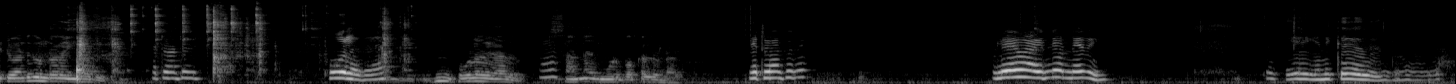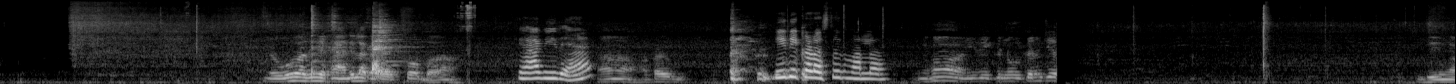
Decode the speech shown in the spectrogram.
ఇటువంటిది ఉండాలి ఇంకోటి. ఎటువంటిది? పూలదే? పూలది కాదు. సన్నది మూడు బొక్కలు ఉండాలి. ఎటువంటిది? లేవా అన్నీ ఉండేది ఎనిక నువ్వు అది హ్యాండిల్ అక్కడ పెట్టుకోబ్బా. యాది ఇదే? ఆ, అక్కడ ఇది ఇక్కడ వస్తుంది మళ్ళా. ఇది నువ్వు ఇక్కడ నుంచి దీని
